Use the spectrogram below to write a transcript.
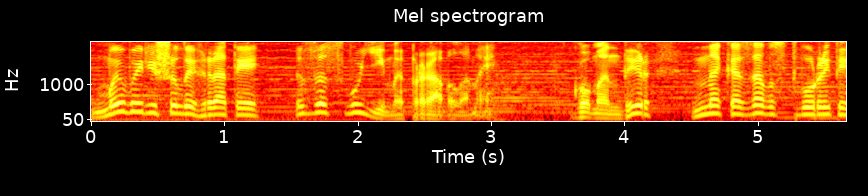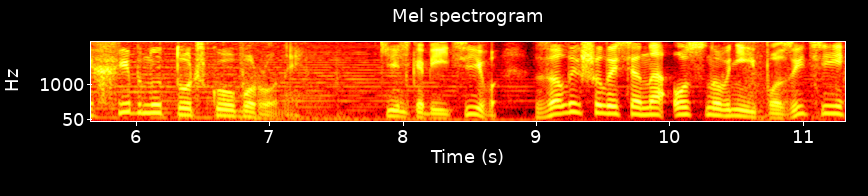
Ми вирішили грати за своїми правилами. Командир наказав створити хибну точку оборони. Кілька бійців залишилися на основній позиції,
